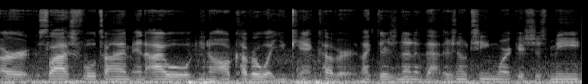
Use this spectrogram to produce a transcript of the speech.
or slash full-time and i will you know i'll cover what you can't cover. Like there's none of that. There's no teamwork. It's just me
